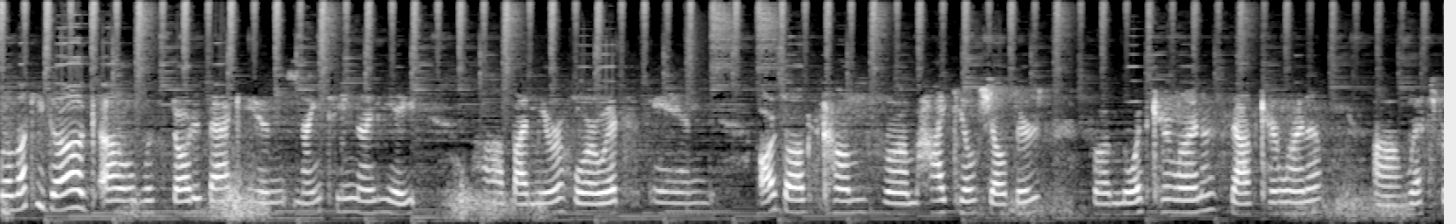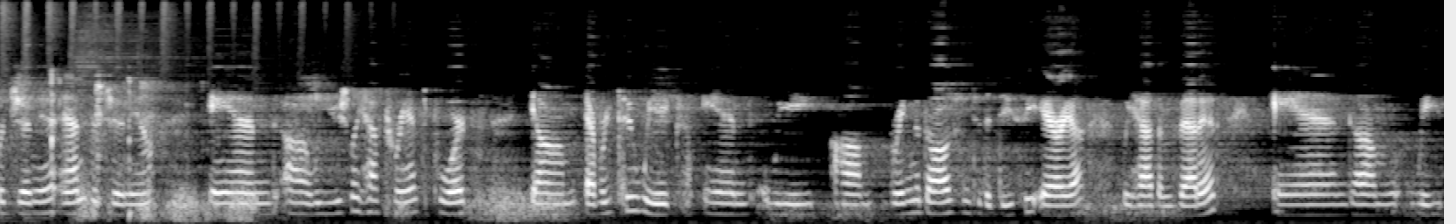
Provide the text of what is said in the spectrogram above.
Well, Lucky Dog uh, was started back in 1998 uh, by Mira Horowitz, and our dogs come from high kill shelters from North Carolina, South Carolina, uh, West Virginia, and Virginia. And uh, we usually have transports um, every two weeks, and we um, bring the dogs into the D.C. area. We have them vetted, and um, we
